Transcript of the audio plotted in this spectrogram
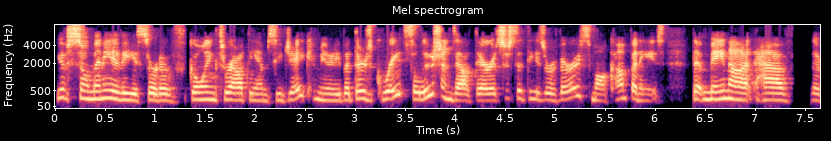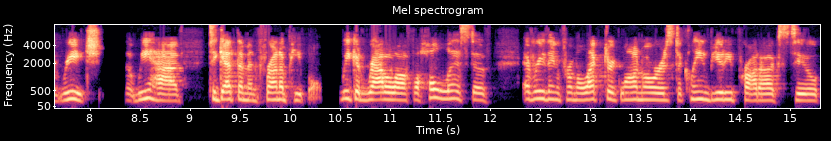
you have so many of these sort of going throughout the MCJ community, but there's great solutions out there. It's just that these are very small companies that may not have the reach that we have to get them in front of people. We could rattle off a whole list of everything from electric lawnmowers to clean beauty products to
